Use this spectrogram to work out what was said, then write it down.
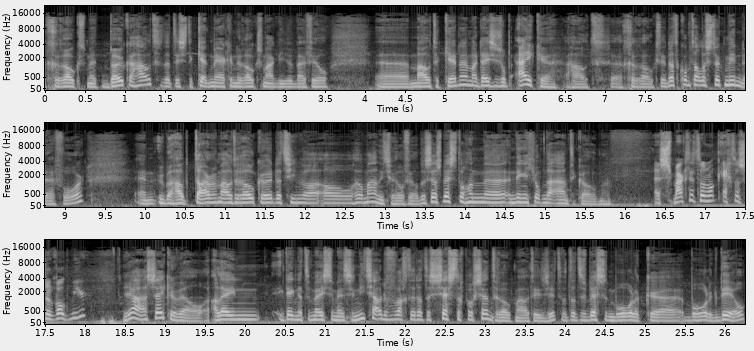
gerookt met beukenhout. Dat is de kenmerkende rooksmaak die we bij veel eh, mouten kennen. Maar deze is op eikenhout eh, gerookt. En dat komt al een stuk minder voor. En überhaupt tarwemout roken, dat zien we al helemaal niet zo heel veel. Dus dat is best toch een, eh, een dingetje om daar aan te komen. En smaakt het dan ook echt als een rookbier? Ja, zeker wel. Alleen, ik denk dat de meeste mensen niet zouden verwachten dat er 60% rookmout in zit. Want dat is best een behoorlijk, eh, behoorlijk deel.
